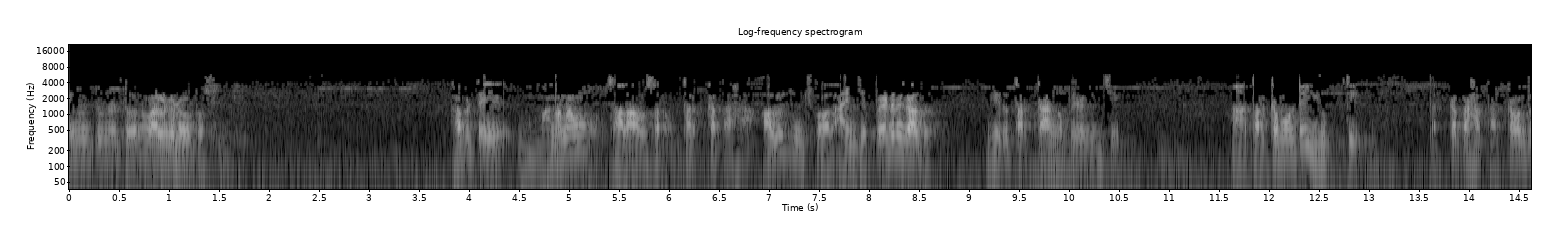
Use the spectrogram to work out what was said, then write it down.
ఏం వింటున్నట్టు అని వాళ్ళకి డౌట్ వస్తుంది. కాబట్టి మననం చాలా అవసరం తర్కత. ఆలోచించుకోవాలి. ఆయన చెప్పాడని కాదు మీరు తర్కాన్ని ఉపయోగించి ఆ తర్కం అంటే యుక్తి. తర్కత తర్కం అంత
